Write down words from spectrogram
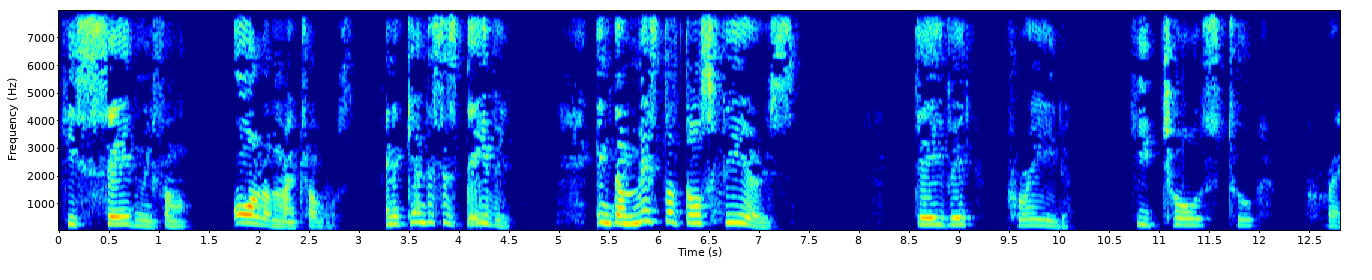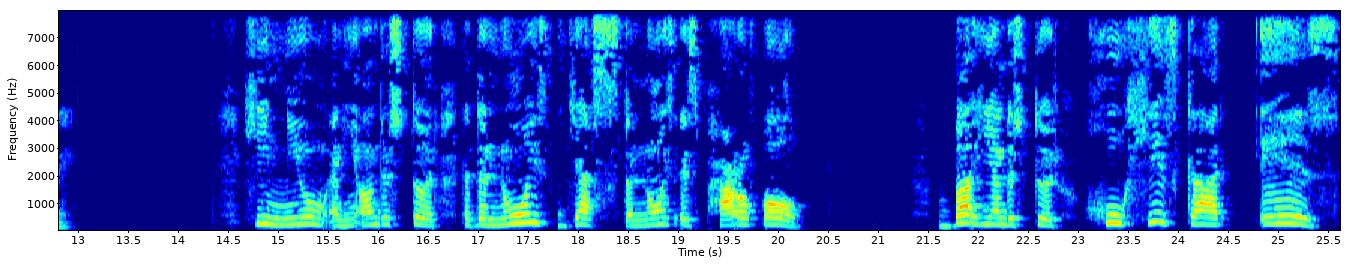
He saved me from all of my troubles. And again, this is David. In the midst of those fears, David prayed. He chose to pray. He knew and he understood that the noise, yes, the noise is powerful. But he understood who his God is.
